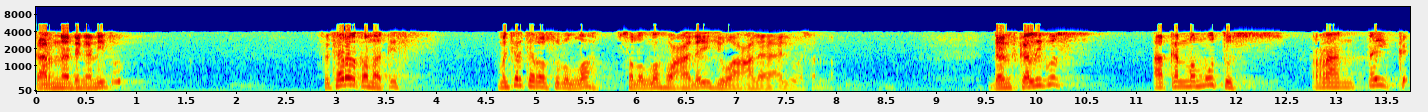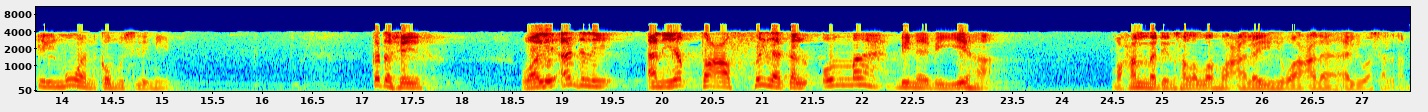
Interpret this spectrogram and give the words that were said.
Karena dengan itu secara otomatis mencerca Rasulullah sallallahu alaihi wasallam. Dan sekaligus akan memutus rantai keilmuan kaum muslimin. Kata Syekh, "Wali ajli an yaqta'a silatal ummah binabiyha Muhammadin sallallahu alaihi wa ala alihi wasallam."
